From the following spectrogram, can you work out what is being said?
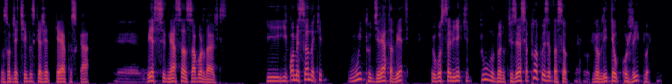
os objetivos que a gente quer buscar é, nesse, nessas abordagens. E, e começando aqui muito diretamente, eu gostaria que tu, Urbano, fizesse a tua apresentação. Eu li teu currículo aqui,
